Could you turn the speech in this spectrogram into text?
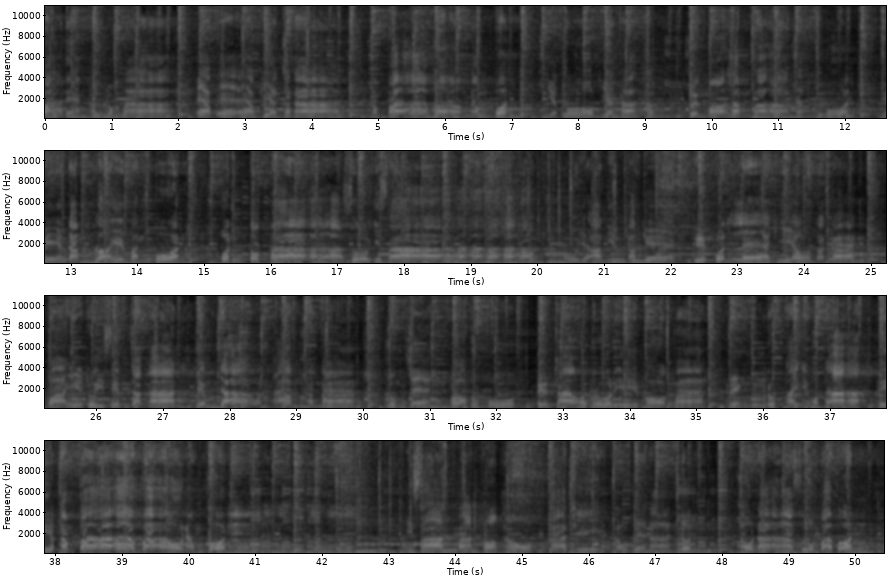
ฟ้าแดงทำลงมา แอบแอบเขียดชนะคำฟ้าห้องน้ำปนเขียดโมเขียดขาขับ เบิ่งหมอลำพากันมวนเมฆดำลอยปั่นป่วนฝนตกมาสู่อีสานหมูยาตินกับแก คือฝนแลเขียวตะการควายถุยเสร็จจากงาน เล็มยาอ่อนตามคันนาลุงแจ้งพ่อผู้ผู้ตื่นเช้าตรู่รีบออกมา เร่งรุดไทยหดนาเรียบนำฟ้าเฝ้านำฝนอีสานบ้านของเฮาอาชีพเก่าแต่นานดนเอาหน้าสู่ฟ้าฝน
